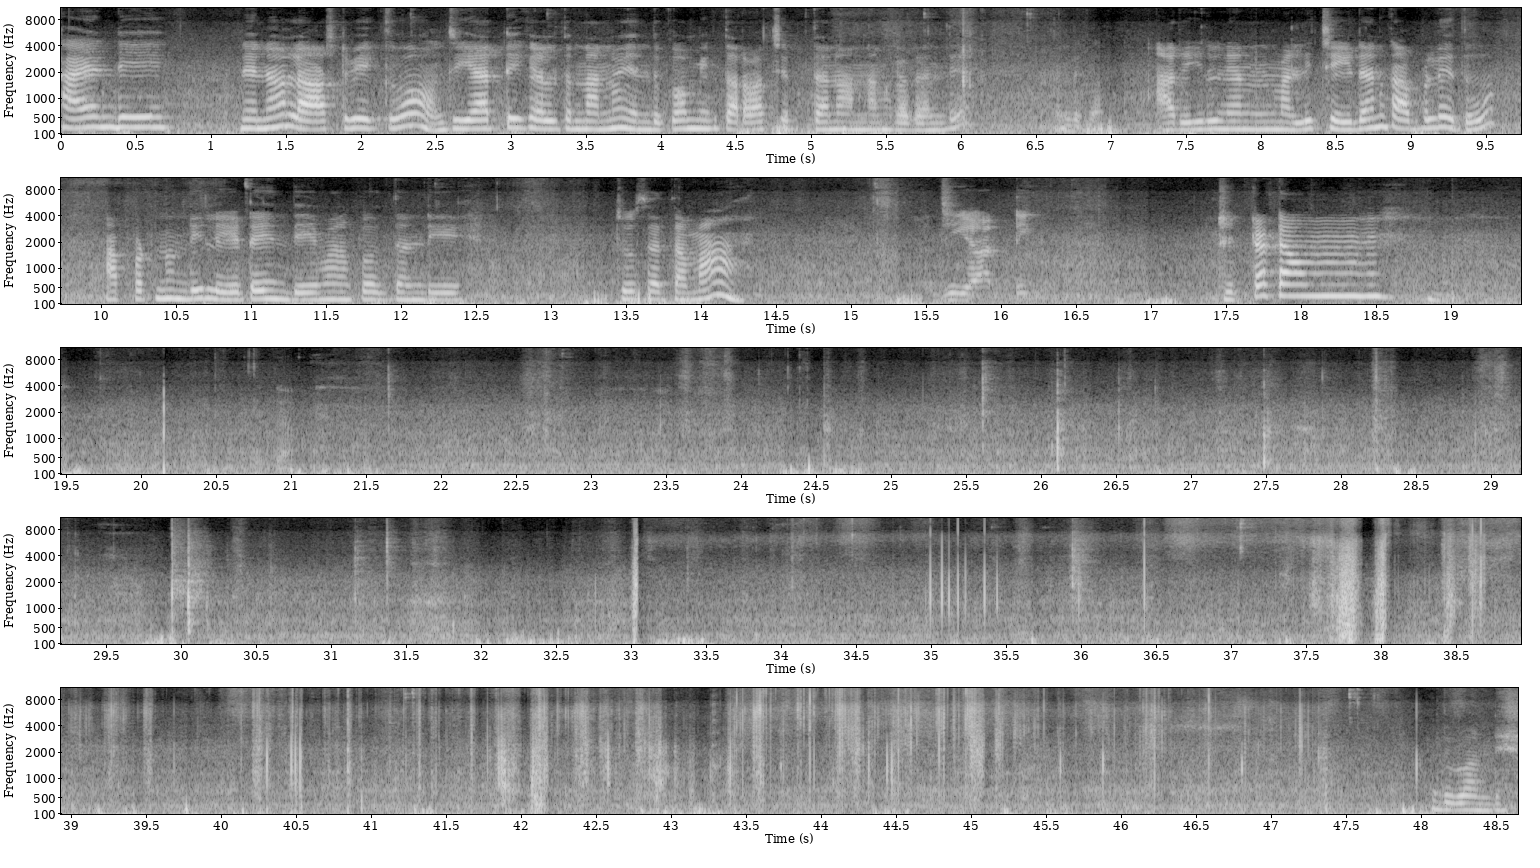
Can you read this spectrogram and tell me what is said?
Hi అండి. నేను last week జిఆర్టీకి వెళ్తున్నాను. ఎందుకో మీకు తర్వాత చెప్తాను అన్నాను కదండి. ఎందుకో ఆ రీల్ నేను మళ్ళీ చేయడానికి అవ్వలేదు. అప్పటి నుండి లేట్ అయింది. ఏమనుకోవద్దండి. చూసేద్దామా? జిఆర్టీ. చిట్టటం ఇదిగోండి.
